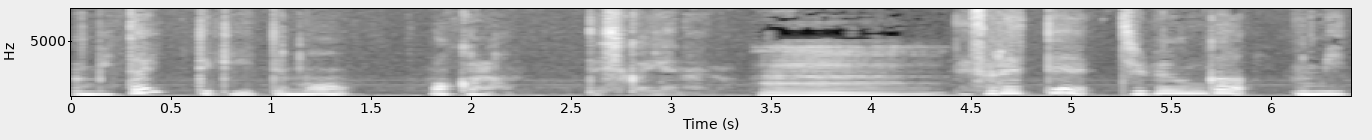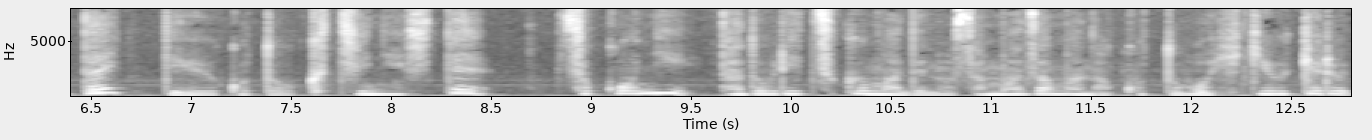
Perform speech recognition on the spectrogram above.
産みたいって聞いてもわからんってしか言えないのうん。でそれって自分が産みたいっていうことを口にしてそこにたどり着くまでのさまざまなことを引き受けるっ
